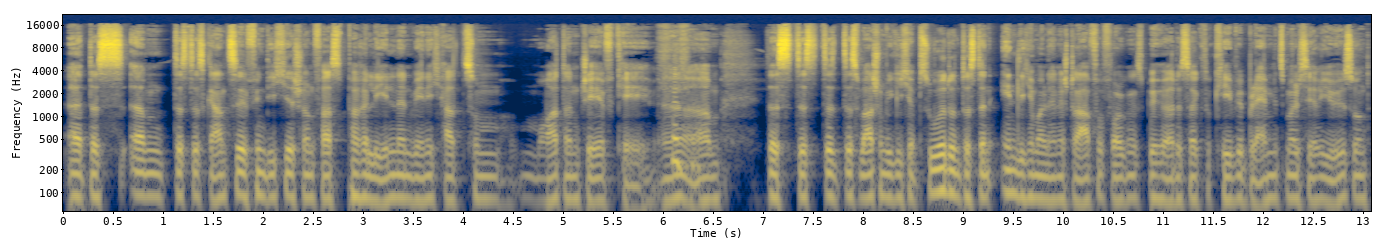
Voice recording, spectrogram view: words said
äh, dass, ähm, dass das Ganze, finde ich, hier schon fast Parallelen ein wenig hat zum Mord an JFK. Äh, ähm, das, das, das, das war schon wirklich absurd und dass dann endlich einmal eine Strafverfolgungsbehörde sagt, okay, wir bleiben jetzt mal seriös und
